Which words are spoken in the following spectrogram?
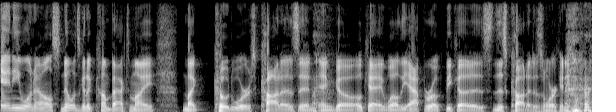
anyone else. No one's going to come back to my my Codewars katas and and go, okay, well the app broke because this kata doesn't work anymore.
